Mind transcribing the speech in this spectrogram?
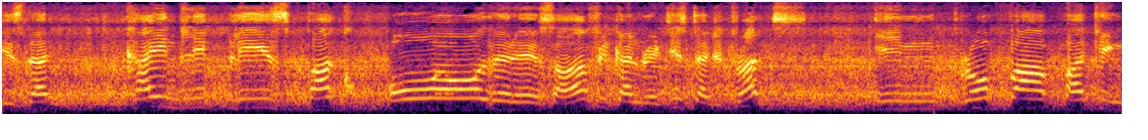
is that kindly please park all the South African registered trucks in proper parking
